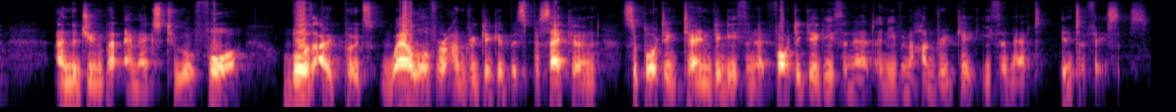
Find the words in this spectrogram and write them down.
and the Juniper MX204. Both outputs well over 100 gigabits per second, supporting 10 gig Ethernet, 40 gig Ethernet, and even 100 gig Ethernet interfaces.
